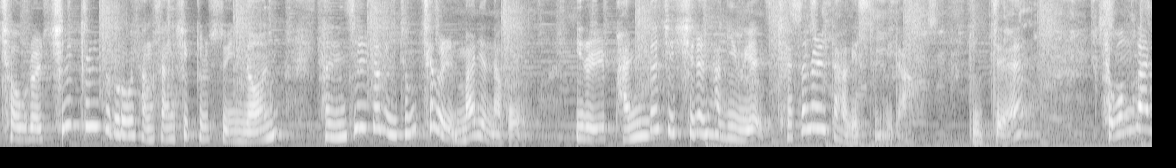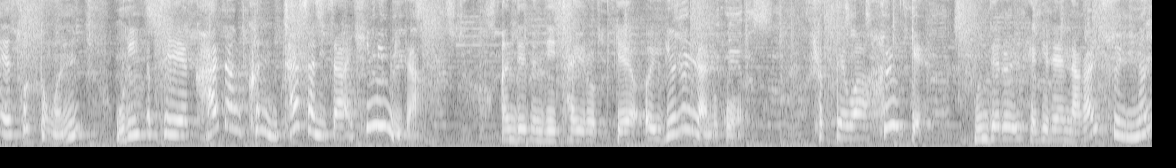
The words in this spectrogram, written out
처우를 실질적으로 향상시킬 수 있는 현실적인 정책을 마련하고 이를 반드시 실현하기 위해 최선을 다하겠습니다. 둘째, 회원 간의 소통은 우리 협회의 가장 큰 자산이자 힘입니다. 언제든지 자유롭게 의견을 나누고 협회와 함께 문제를 해결해 나갈 수 있는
